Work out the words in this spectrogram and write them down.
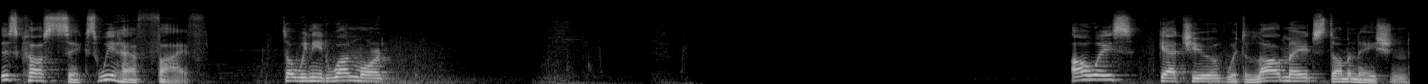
This costs 6, we have 5. So we need one more Always get you with the Lullmage's domination.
